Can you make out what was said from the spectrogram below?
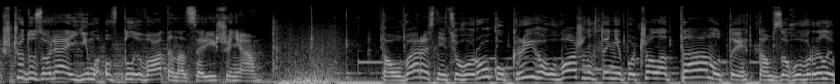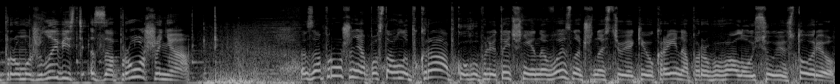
що дозволяє їм впливати на це рішення. Та у вересні цього року крига у Вашингтоні почала танути. Там заговорили про можливість запрошення. Запрошення поставили б крапку політичній невизначеності, у якій Україна перебувала усю історію.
